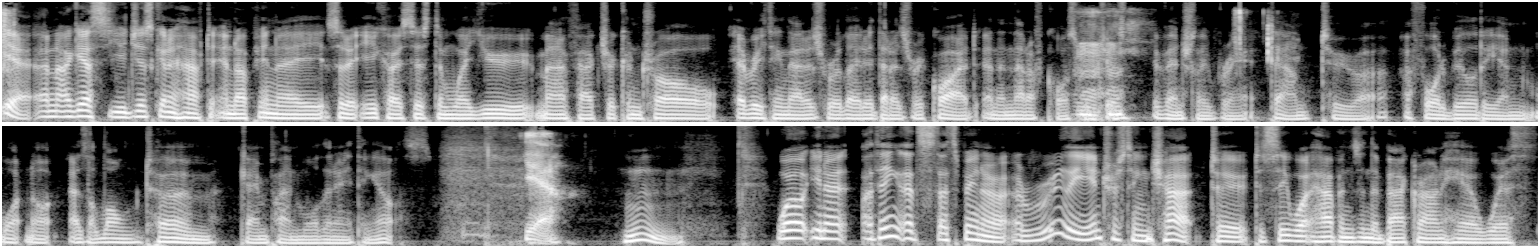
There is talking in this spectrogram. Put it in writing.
Yeah, and I guess you're just going to have to end up in a sort of ecosystem where you manufacture, control everything that is related that is required, and then that, of course, will mm-hmm. just eventually bring it down to uh, affordability and whatnot as a long-term game plan more than anything else. Yeah. Hmm. Well, you know, I think that's that's been a, a, really interesting chat to to see what happens in the background here with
